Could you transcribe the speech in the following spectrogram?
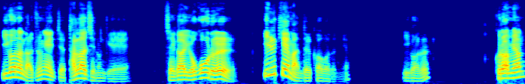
이거는 나중에 이제 달라지는 게 제가 요거를 읽게 만들 거거든요. 이거를. 그러면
